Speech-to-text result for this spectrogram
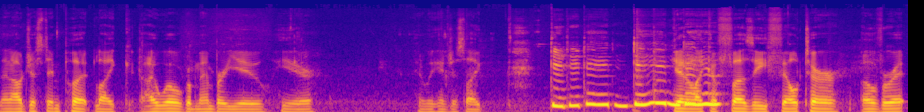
Then I'll just input like I will remember you here, and we can just like get like a fuzzy filter over it.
